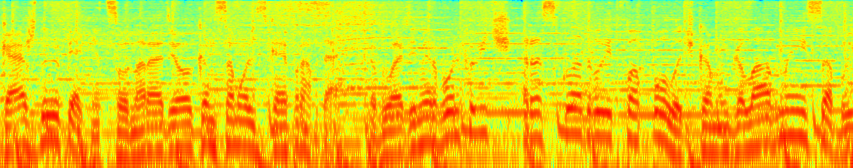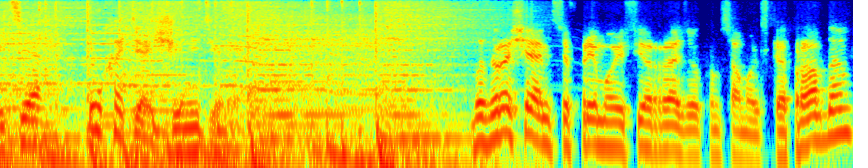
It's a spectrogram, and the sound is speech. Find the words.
Каждую пятницу на радио «Комсомольская правда» Владимир Вольфович раскладывает по полочкам главные события уходящей недели. Возвращаемся в прямой эфир радио «Комсомольская правда».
